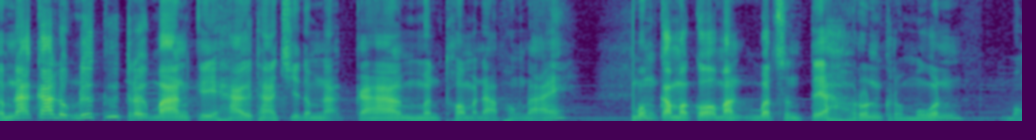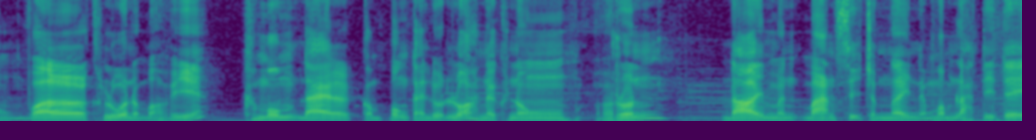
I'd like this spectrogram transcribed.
ដំណាក់កាលដុកដឿគឺត្រូវបានគេហៅថាជាដំណាក់កាលមិនធម្មតាផងដែរមុំកម្មករបានបិទសន្ទះរុនក្រមួនបង្វិលខ្លួនរបស់វាឃុំដែលកំពុងតែលូតលាស់នៅក្នុងរុន ដោយមិនបានស៊ីចំណីនិងបំលាស់ទីទេ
